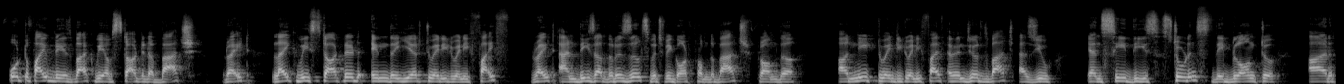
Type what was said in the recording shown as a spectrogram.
four to five days back, we have started a batch, right? Like we started in the year 2025, right? And these are the results which we got from the batch, from the uh, NEET 2025 Avengers batch. As you can see, these students, they belong to our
